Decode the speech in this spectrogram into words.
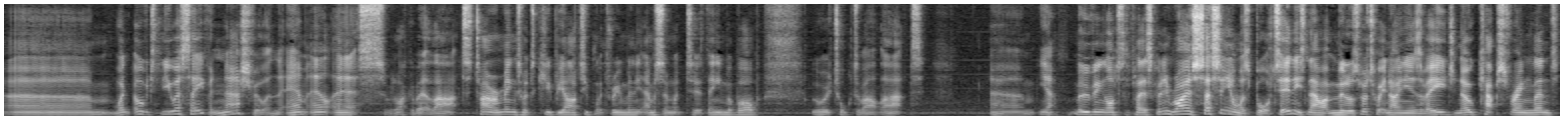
Um, went over to the USA for Nashville and the MLS. We like a bit of that. Tyrone Mings went to QPR, 2.3 million. Emerson went to Thingamabob. We already talked about that. Um, yeah, moving on to the players coming in. Ryan Sessegnon was brought in. He's now at Middlesbrough, 29 years of age. No caps for England.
